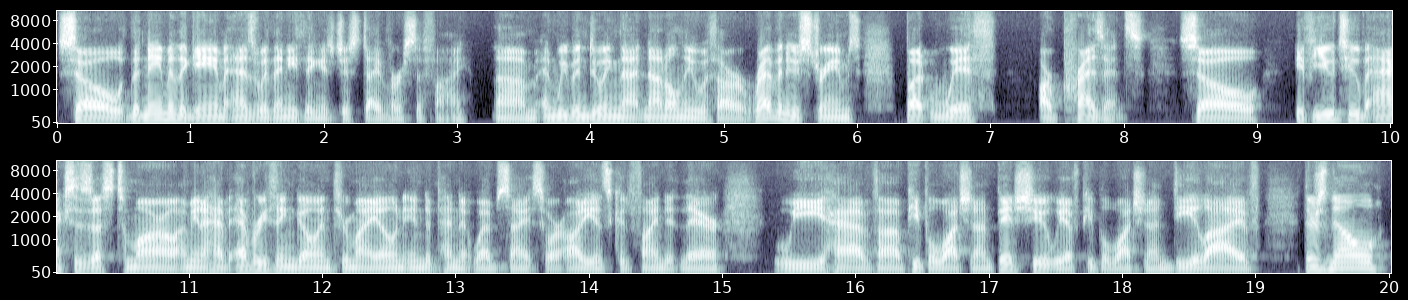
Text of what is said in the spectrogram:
So the name of the game, as with anything, is just diversify. Um, and we've been doing that not only with our revenue streams, but with our presence. So if YouTube axes us tomorrow, I mean, I have everything going through my own independent website, so our audience could find it there. We have uh, people watching on BitChute. We have people watching on DLive. There's no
